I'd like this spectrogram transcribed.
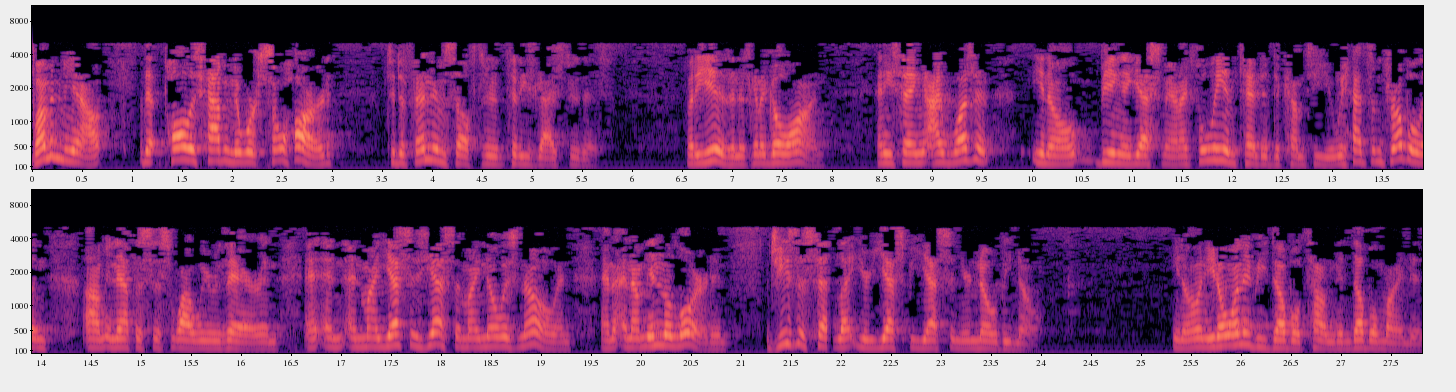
bumming me out that Paul is having to work so hard to defend himself through, to these guys through this. But he is, and it's going to go on. And he's saying, I wasn't, you know, being a yes man. I fully intended to come to you. We had some trouble in, um, in Ephesus while we were there. And, and, and my yes is yes, and my no is no. And, and, and I'm in the Lord. And Jesus said, let your yes be yes and your no be no. You know, and you don't want to be double tongued and double minded.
